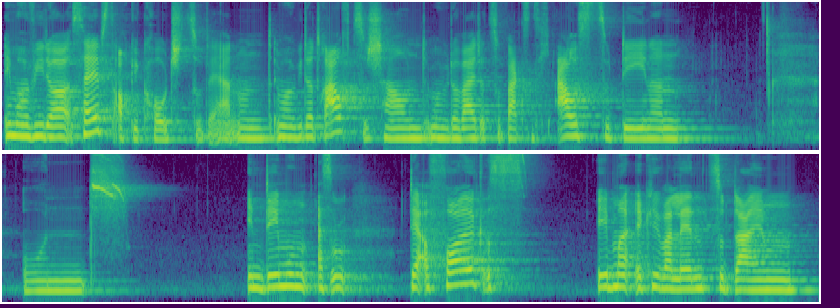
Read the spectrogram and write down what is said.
immer wieder selbst auch gecoacht zu werden und immer wieder drauf zu schauen und immer wieder weiter zu wachsen, sich auszudehnen und in dem Moment, also der Erfolg ist immer äquivalent zu deinem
